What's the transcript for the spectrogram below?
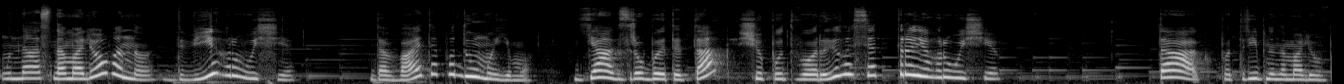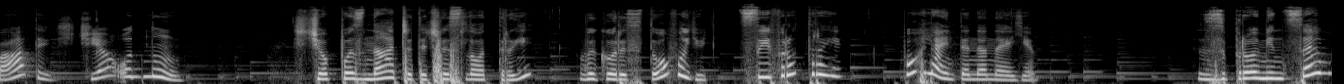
у нас намальовано дві груші. Давайте подумаємо, як зробити так, щоб утворилося три груші. Так, потрібно намалювати ще одну. Щоб позначити число 3, використовують цифру 3. Погляньте на неї. З промінцем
